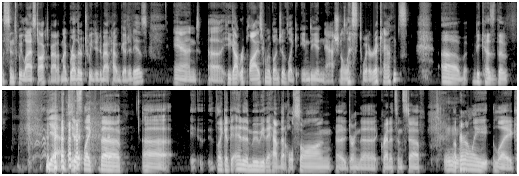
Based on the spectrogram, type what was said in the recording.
since we last talked about it, my brother tweeted about how good it is, and uh, he got replies from a bunch of like Indian nationalist Twitter accounts um, because the yeah, it's like the uh, like at the end of the movie they have that whole song uh, during the credits and stuff Mhm. apparently like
